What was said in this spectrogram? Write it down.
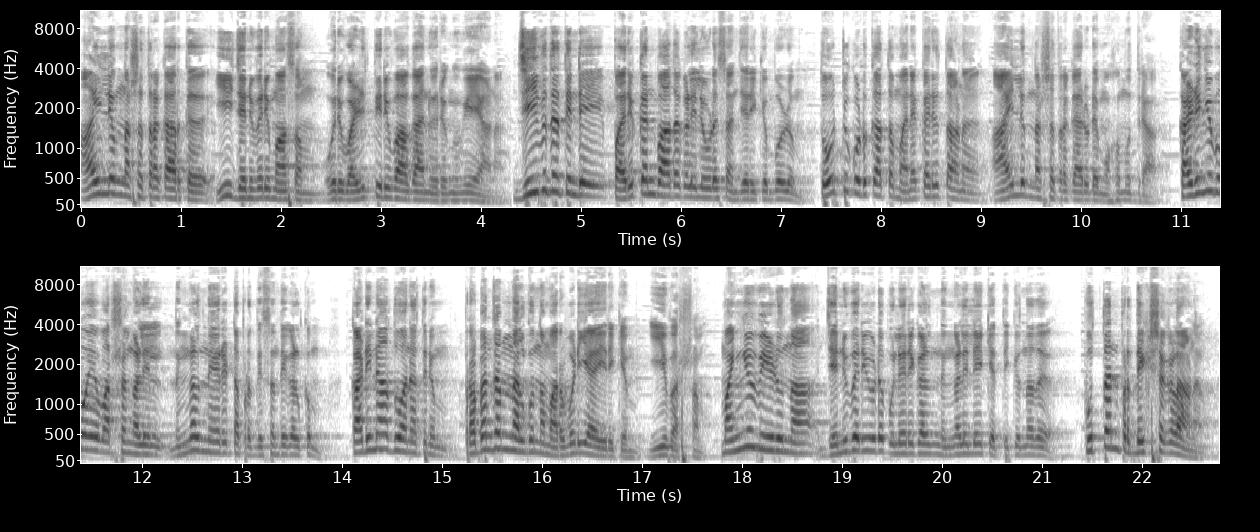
ആയില്യം നക്ഷത്രക്കാർക്ക് ഈ ജനുവരി മാസം ഒരു വഴിത്തിരിവാകാൻ ഒരുങ്ങുകയാണ്. ജീവിതത്തിന്റെ പരുക്കൻ പാതകളിലൂടെ സഞ്ചരിക്കുമ്പോഴും തോറ്റുകൊടുക്കാത്ത മനക്കരുത്താണ് ആയില്യം നക്ഷത്രക്കാരുടെ മുഖമുദ്ര. കഴിഞ്ഞുപോയ വർഷങ്ങളിൽ നിങ്ങൾ നേരിട്ട പ്രതിസന്ധികൾക്കും കഠിനാധ്വാനത്തിനും പ്രപഞ്ചം നൽകുന്ന മറുപടിയായിരിക്കും ഈ വർഷം. മഞ്ഞു വീഴുന്ന ജനുവരിയുടെ പുലരികൾ നിങ്ങളിലേക്ക് എത്തിക്കുന്നത് പുത്തൻ പ്രതീക്ഷകളാണ്.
